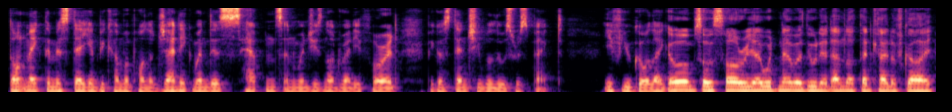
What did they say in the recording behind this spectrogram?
Don't make the mistake and become apologetic when this happens and when she's not ready for it, because then she will lose respect. If you go like, Oh, I'm so sorry. I would never do that. I'm not that kind of guy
